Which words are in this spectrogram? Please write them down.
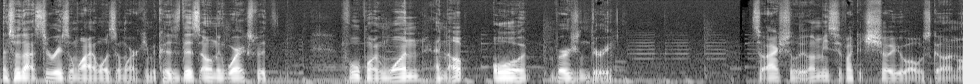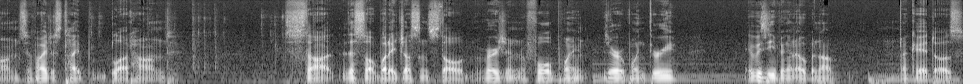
and so that's the reason why it wasn't working because this only works with 4.1 and up or version 3 so actually let me see if I could show you what was going on. So if I just type bloodhound to start this up what I just installed version 4.0.3 it was even gonna open up. Okay it does.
